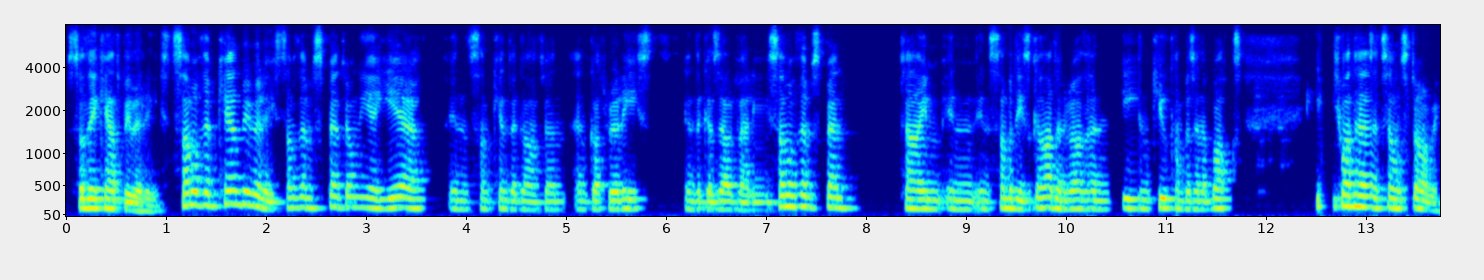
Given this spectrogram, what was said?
So they can't be released. Some of them can be released. Some of them spent only a year in some kindergarten and got released in the Gazelle Valley. Some of them spent time in, in somebody's garden rather than eating cucumbers in a box. Each one has its own story.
